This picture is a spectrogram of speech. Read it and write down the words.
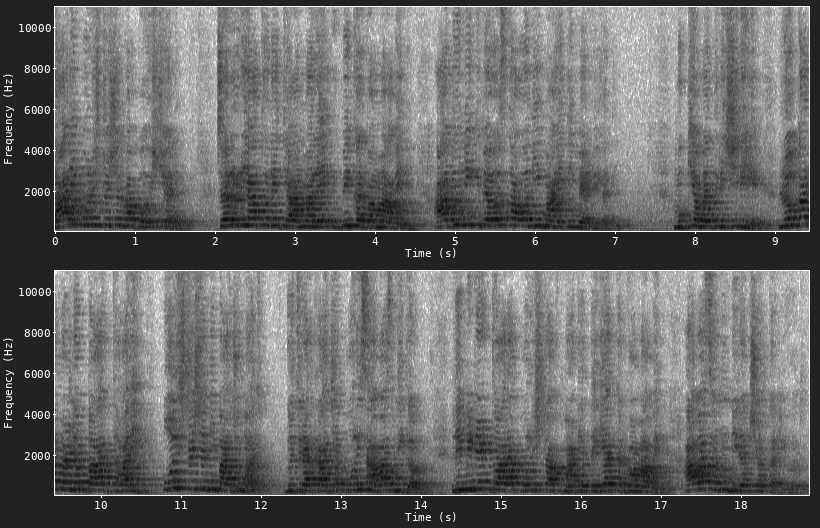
ધારી પોલીસ સ્ટેશનમાં ભવિષ્યની જરૂરિયાતોને ધ્યાનમાં લઈ ઊભી કરવામાં આવેલી આધુનિક વ્યવસ્થાઓની માહિતી મેળવી હતી. મુખ્યમંત્રીશ્રીએ લોકાર્પણ બાદ ધારી પોલીસ સ્ટેશનની બાજુમાં જ ગુજરાત રાજ્ય પોલીસ આવાસ નિગમ લિમિટેડ દ્વારા પોલીસ સ્ટાફ માટે તૈયાર કરવામાં આવેલ આવાસોનું નિરીક્ષણ કર્યું હતું.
